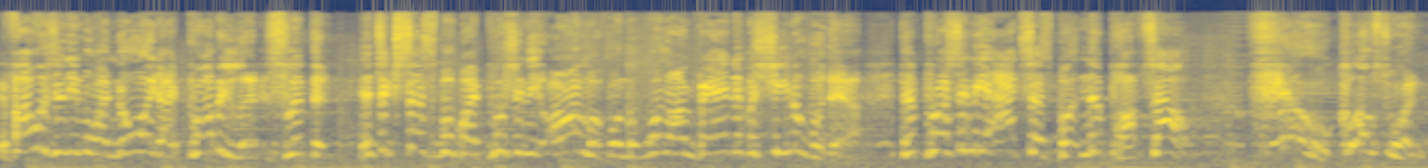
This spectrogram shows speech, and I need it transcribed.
If I was any more annoyed, I'd probably let it slip that it's accessible by pushing the arm up on the one-arm bandit machine over there, then pressing the access button that pops out. Phew, close one.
